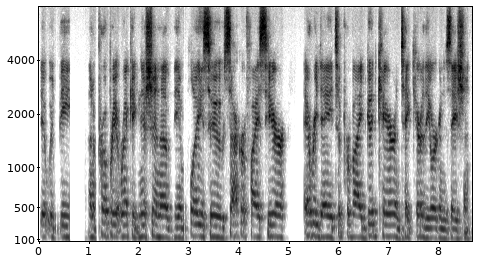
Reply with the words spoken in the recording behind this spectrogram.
it would be an appropriate recognition of the employees who sacrifice here every day to provide good care and take care of the organization.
